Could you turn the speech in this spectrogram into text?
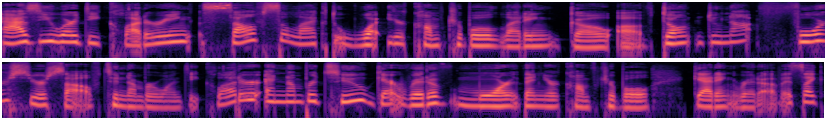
as you are decluttering, self-select what you're comfortable letting go of. Don't do not force yourself to number 1 declutter and number 2 get rid of more than you're comfortable getting rid of. It's like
